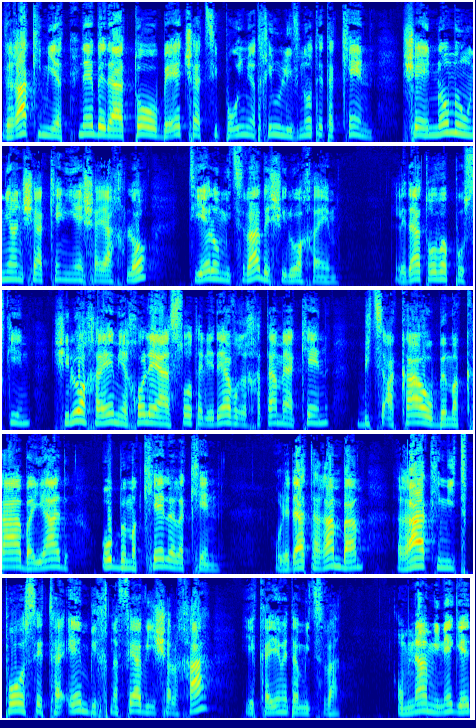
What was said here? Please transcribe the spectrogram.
ורק אם יתנה בדעתו בעת שהציפורים יתחילו לבנות את הקן, שאינו מעוניין שהקן יהיה שייך לו, תהיה לו מצווה בשילוח האם. לדעת רוב הפוסקים, שילוח האם יכול להיעשות על ידי הברחתה מהקן בצעקה או במכה ביד או במקל על הקן. ולדעת הרמב"ם, רק אם יתפוס את האם בכנפיה וישלחה, יקיים את המצווה. אמנם מנגד,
